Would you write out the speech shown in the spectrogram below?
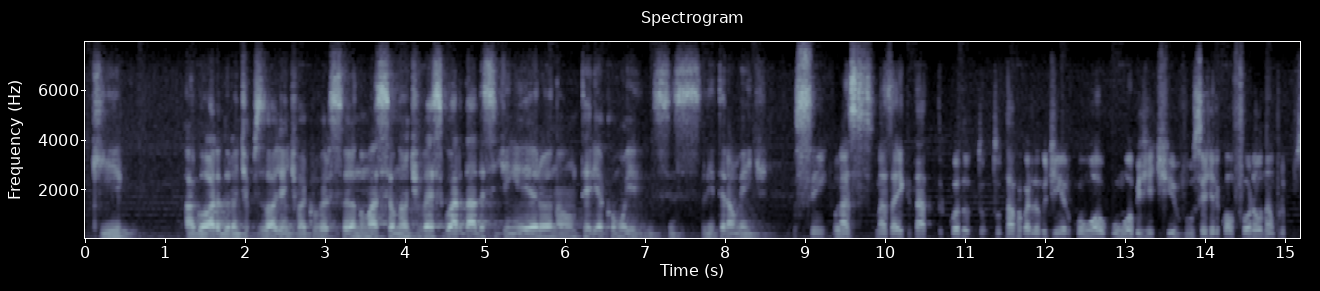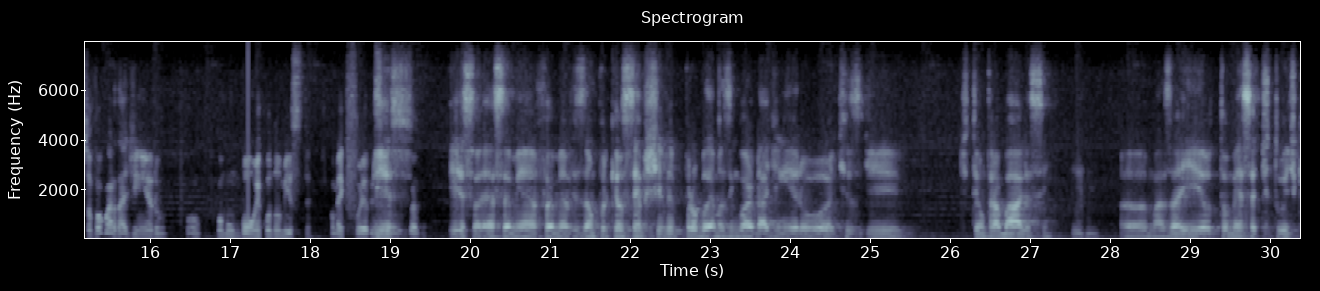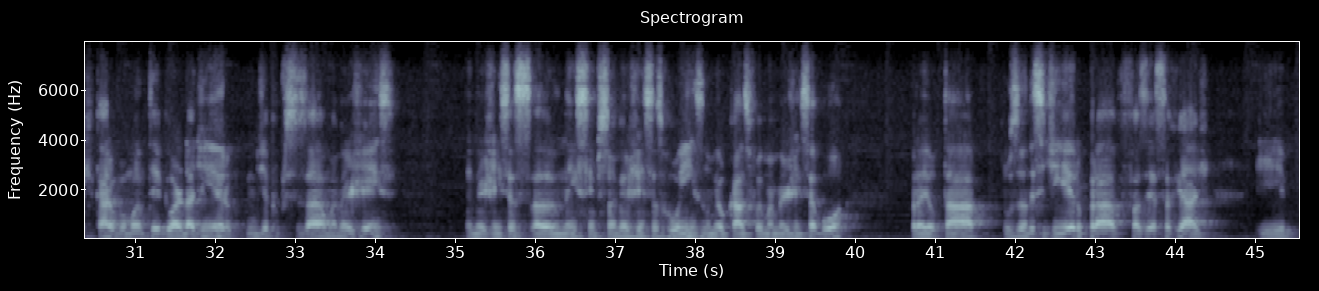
que agora, durante o episódio, a gente vai conversando, mas se eu não tivesse guardado esse dinheiro, eu não teria como ir, literalmente. Sim, Por... mas, mas aí que tá. Quando tu, tu tava guardando dinheiro com algum objetivo, seja ele qual for ou não, só vou guardar dinheiro como um bom economista. Como é que foi a decisão? Isso, isso essa é a minha, foi a minha visão, porque eu sempre tive problemas em guardar dinheiro antes de, de ter um trabalho, assim. Uhum. Uh, mas aí eu tomei essa atitude que, cara, eu vou manter guardar dinheiro, um dia que eu precisar uma emergência. Emergências uh, nem sempre são emergências ruins, no meu caso foi uma emergência boa, para eu estar tá usando esse dinheiro para fazer essa viagem. E,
